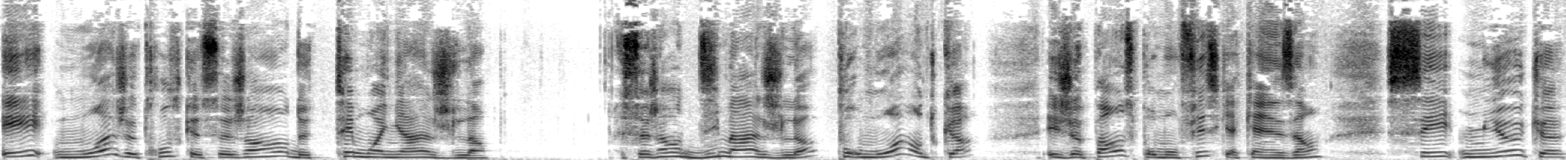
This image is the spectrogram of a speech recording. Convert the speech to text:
Et moi, je trouve que ce genre de témoignage-là, ce genre d'image-là, pour moi en tout cas, et je pense pour mon fils qui a 15 ans, c'est mieux que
